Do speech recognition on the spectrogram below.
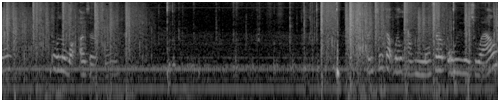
one, don't know what other thing. I'm sure that we'll have nether ore as well.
